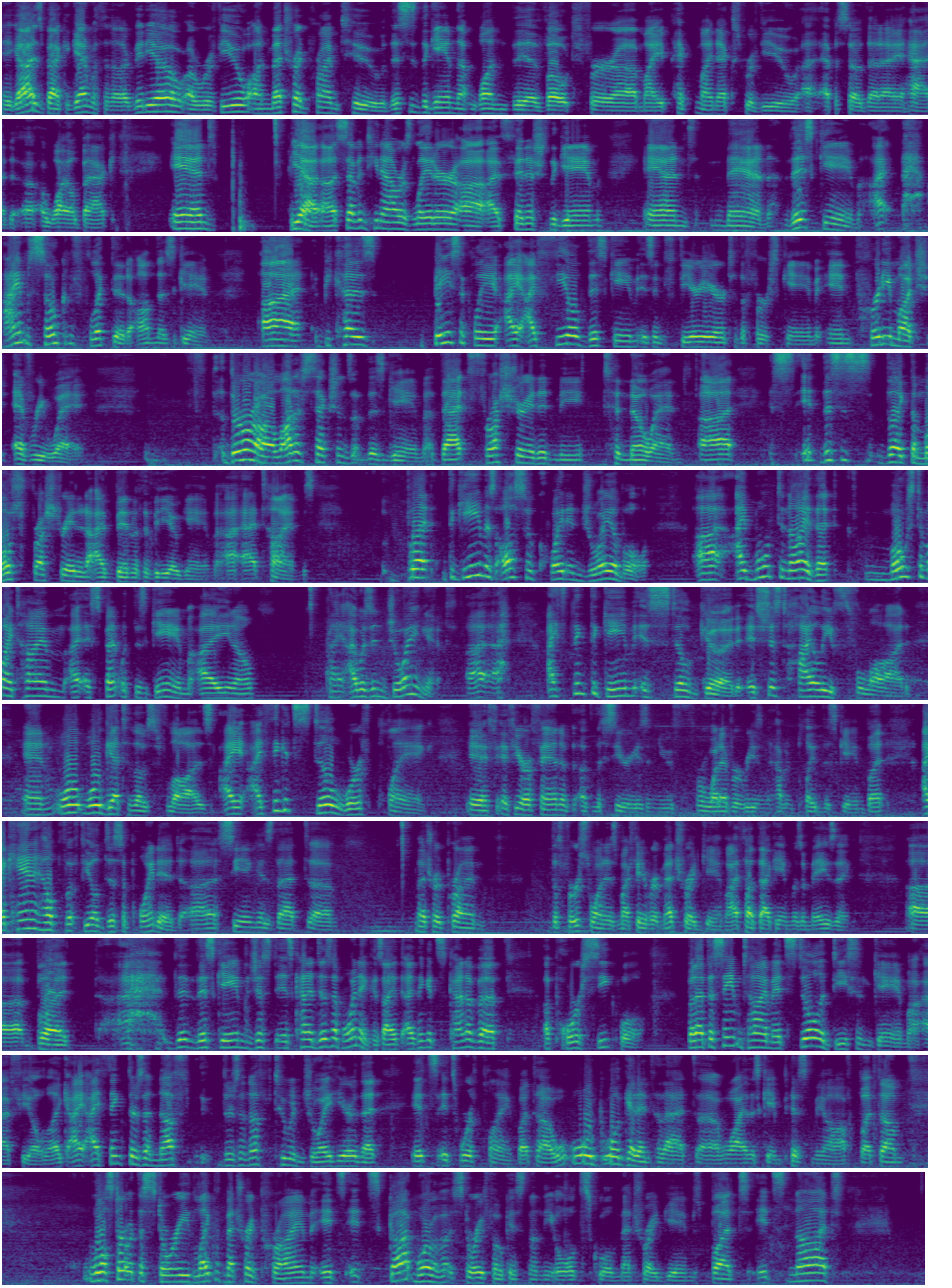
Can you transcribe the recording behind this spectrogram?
Hey guys, back again with another video, a review on Metroid Prime 2. This is the game that won the vote for uh, my Pick My Next Review uh, episode that I had uh, a while back. And yeah, uh, 17 hours later, uh, I finished the game, and man, this game, I, I am so conflicted on this game. Uh, because basically, I, I feel this game is inferior to the first game in pretty much every way there are a lot of sections of this game that frustrated me to no end. Uh, it, this is like the most frustrated I've been with a video game uh, at times. But the game is also quite enjoyable. Uh, I won't deny that most of my time I, I, spent with this game, I you know, I, I was enjoying it. I, I think the game is still good. It's just highly flawed and we'll we'll get to those flaws. I, I think it's still worth playing if if you're a fan of, of the series and you for whatever reason haven't played this game. But I can't help but feel disappointed, uh, seeing as that uh, Metroid Prime, the first one, is my favorite Metroid game. I thought that game was amazing, uh, but uh, th this game just is kind of disappointing because I, I think it's kind of a a poor sequel. But at the same time, it's still a decent game. I feel like I, I think there's enough there's enough to enjoy here that it's it's worth playing. But uh, we'll we'll get into that uh, why this game pissed me off. But um, we'll start with the story. Like with Metroid Prime, it's it's got more of a story focus than the old school Metroid games, but it's not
